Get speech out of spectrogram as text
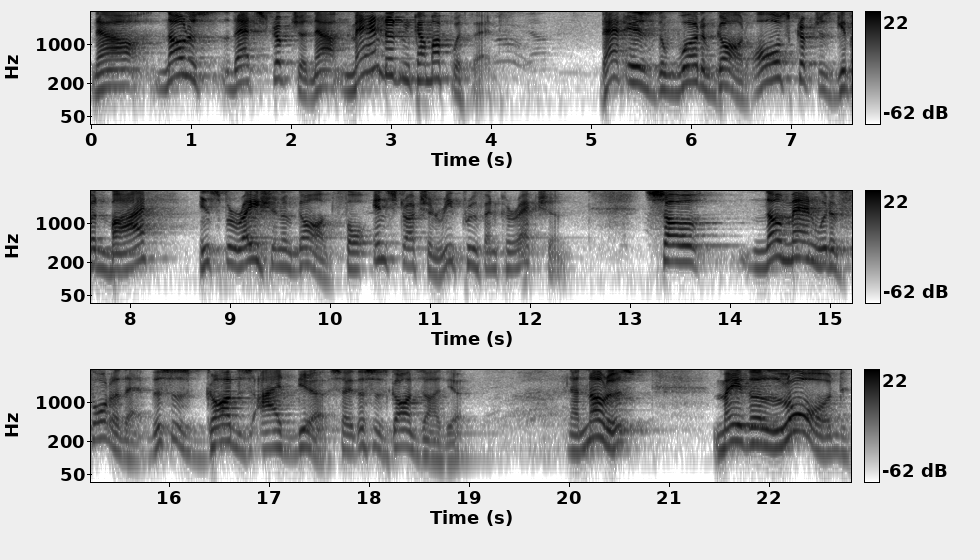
Now, notice that scripture. Now, man didn't come up with that. That is the word of God. All scriptures given by inspiration of God for instruction, reproof, and correction. So, no man would have thought of that. This is God's idea. Say, this is God's idea. Now, notice May the Lord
